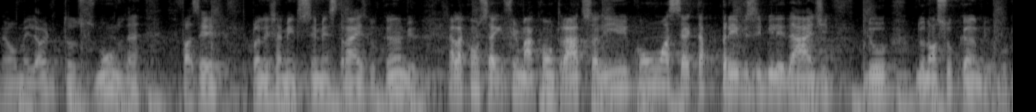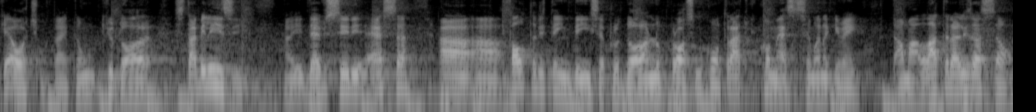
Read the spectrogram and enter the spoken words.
é o melhor de todos os mundos, né? fazer planejamentos semestrais do câmbio, ela consegue firmar contratos ali com uma certa previsibilidade do, do nosso câmbio, o que é ótimo, tá? Então que o dólar estabilize. Aí deve ser essa a, a falta de tendência para o dólar no próximo contrato que começa semana que vem. Tá? Uma lateralização,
